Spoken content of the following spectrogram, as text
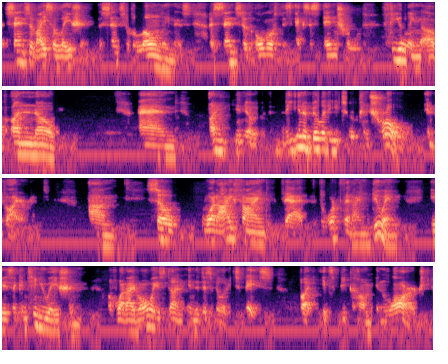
a sense of isolation, a sense of loneliness, a sense of almost this existential feeling of unknown, and un, you know the inability to control environment. Um, so, what I find that the work that I'm doing is a continuation of what I've always done in the disability space, but it's become enlarged.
